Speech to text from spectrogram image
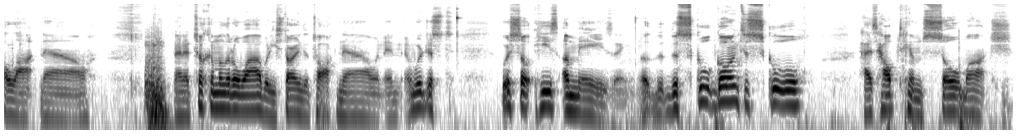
a lot now. And it took him a little while, but he's starting to talk now and, and, and we're just we're so he's amazing. Uh, The, the school going to school has helped him so much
